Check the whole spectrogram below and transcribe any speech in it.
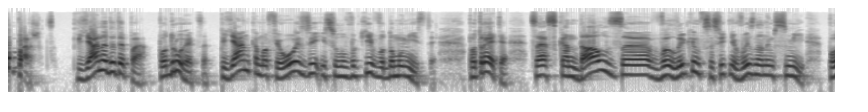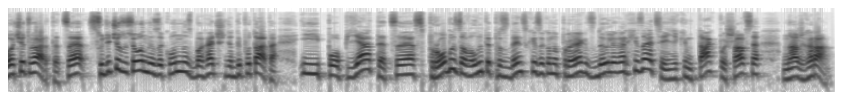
По-перше, це П'яне ДТП. По-друге, це п'янка мафіозі і силовиків в одному місці. По-третє, це скандал з е, великим всесвітньо визнаним СМІ. По-четверте, це, судячи з усього, незаконне збагачення депутата. І по-п'яте, це спроби завалити президентський законопроект з деолігархізації, яким так пишався наш гарант.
